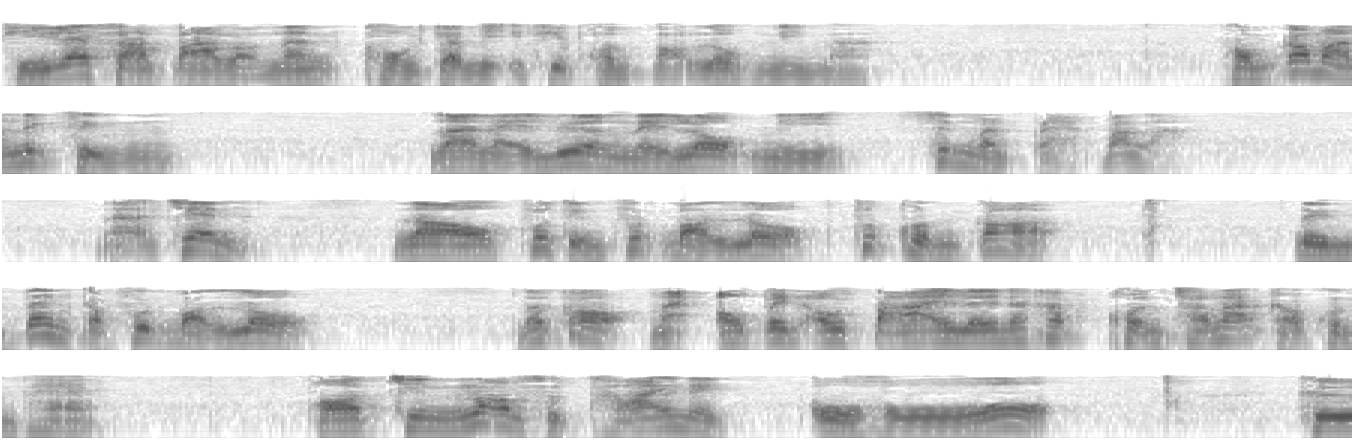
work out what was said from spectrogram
ผีและซาตานเหล่านั้นคงจะมีอิทธิพลต่อโลกนี้มาก ผมก็มานึกถึงหลาย ๆ เรื่องในโลกนี้ ซึ่งมันแปลกประหลาดนะเช่น เราพูดถึงฟุตบอลโลก ทุกคนก็ตื่นเต้นกับฟุตบอลโลก แล้วก็แหมเอาเป็นเอาตายเลยนะครับ คนชนะกับคนแพ้ พอชิงรอบสุดท้ายเนี่ยโอ้โห คือ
